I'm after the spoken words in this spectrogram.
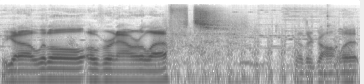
We got a little over an hour left. Another gauntlet.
